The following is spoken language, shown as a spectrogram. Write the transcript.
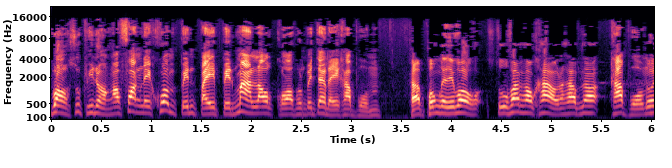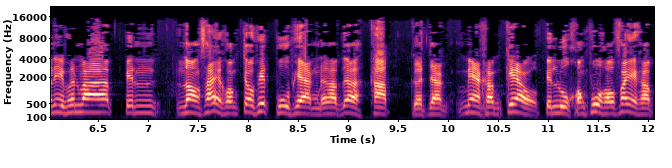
เว่าสุพี่น้องเขาฟังในความเป็นไปเป็นมาเรากอเพิ่นเป็นจังไดครับผม ครับผมก็สิบอกสู่ฟังคร่าวๆนะครับเนาะครับผมตัวนี้เพิ่นว่าเป็นน้องชายของเจ้าเพชรภูแพงนะครับเด้อครับเกิดจากแม่คำแก้วเป็นลูกของผู้เขาไฟครับ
